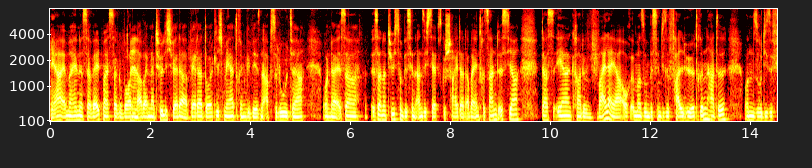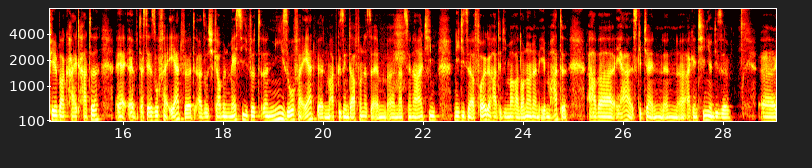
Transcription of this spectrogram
Ja, immerhin ist er Weltmeister geworden, ja. aber natürlich wäre da, wär da deutlich mehr drin gewesen, absolut, ja. Und da ist er, ist er natürlich so ein bisschen an sich selbst gescheitert. Aber interessant ist ja, dass er, gerade weil er ja auch immer so ein bisschen diese Fallhöhe drin hatte und so diese Fehlbarkeit hatte, er, dass er so verehrt wird. Also ich glaube, Messi wird äh, nie so verehrt werden, mal abgesehen davon, dass er im äh, Nationalteam nie diese Erfolge hatte, die Maradona dann eben hatte. Aber ja, es gibt ja in, in äh, Argentinien diese äh,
